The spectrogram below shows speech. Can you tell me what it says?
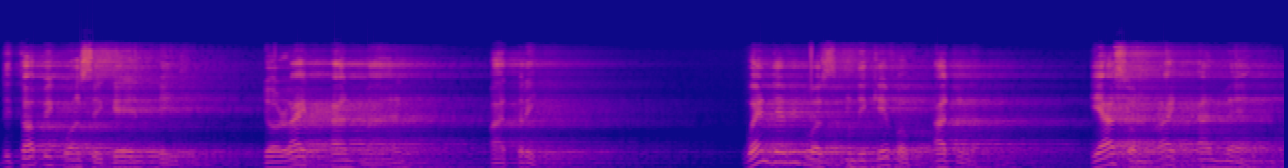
The topic once again is Your Right Hand Man, Part 3. When David was in the cave of Adullam, he had some right hand men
